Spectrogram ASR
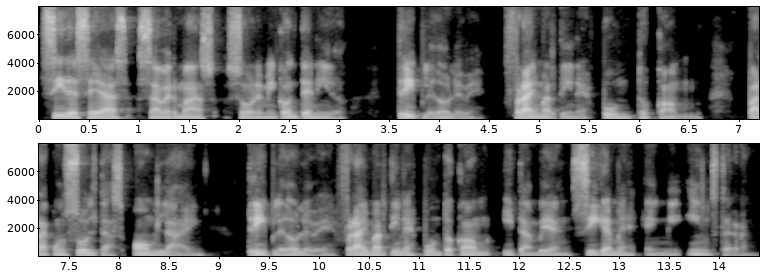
Si deseas saber más sobre mi contenido, www.fraymartinez.com. Para consultas online, www.fraymartinez.com y también sígueme en mi Instagram,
